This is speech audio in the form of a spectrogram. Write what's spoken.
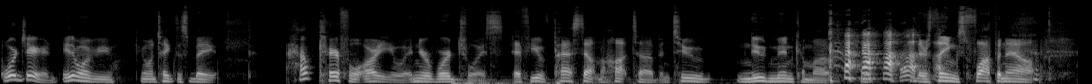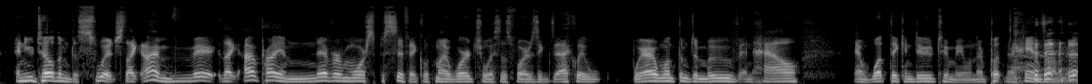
or Jared, either one of you, if you want to take this bait, how careful are you in your word choice if you have passed out in a hot tub and two nude men come up, their things flopping out, and you tell them to switch, like I'm very like I probably am never more specific with my word choice as far as exactly where I want them to move and how and what they can do to me when they're putting their hands on me.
